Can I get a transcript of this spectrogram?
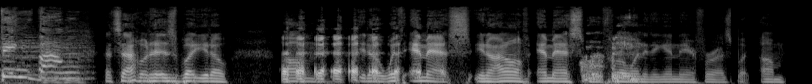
bing bong. That's how it is. But you know, um, you know, with MS, you know, I don't know if MS will throw anything in there for us, but um,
